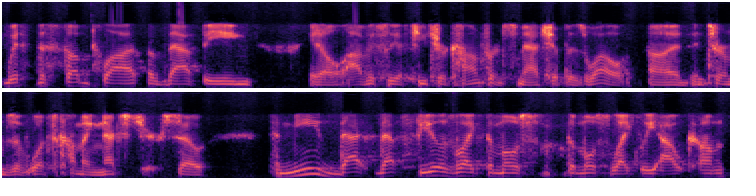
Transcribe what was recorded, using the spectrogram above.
with the subplot of that being you know, obviously a future conference matchup as well uh, in terms of what's coming next year. So to me, that that feels like the most the most likely outcome.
